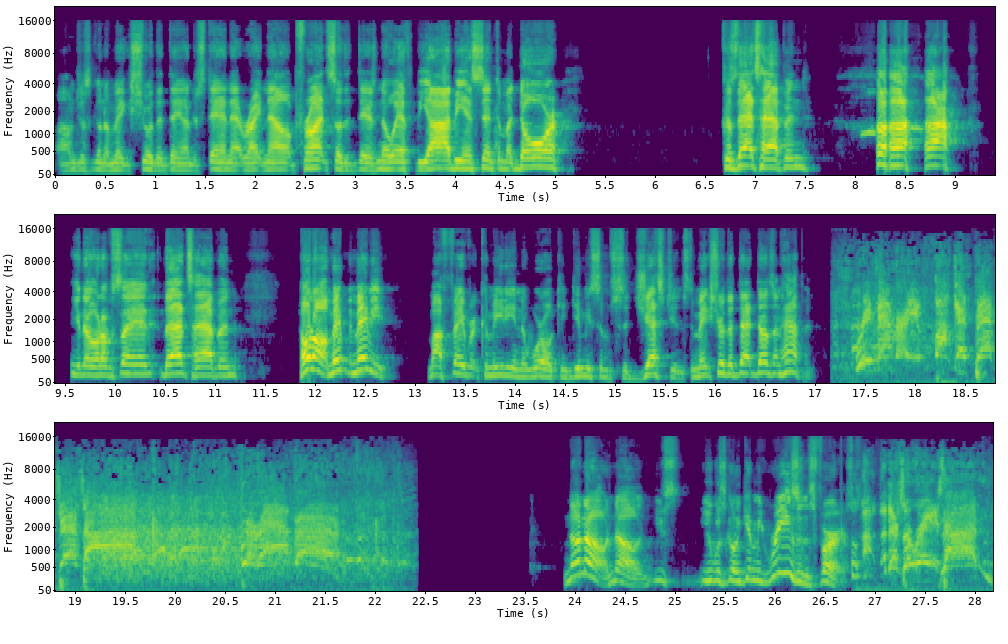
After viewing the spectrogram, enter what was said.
I'm just going to make sure that they understand that right now up front so that there's no FBI being sent to my door. because that's happened. you know what I'm saying? That's happened. Hold on, maybe maybe my favorite comedian in the world can give me some suggestions to make sure that that doesn't happen. Remember, you fucking bitches! Forever! No, no, no. You you was gonna give me reasons first. Uh, there's a reason!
